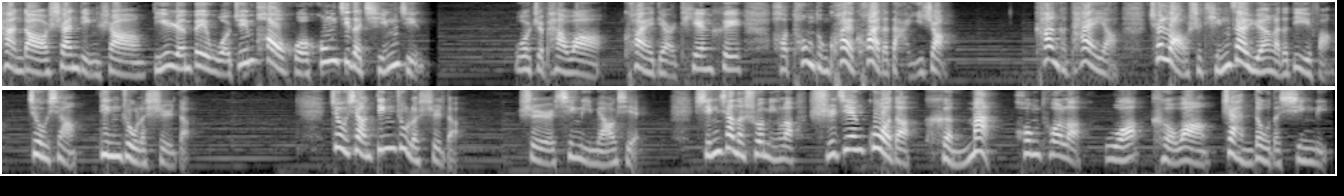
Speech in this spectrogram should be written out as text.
看到山顶上敌人被我军炮火轰击的情景，我只盼望快点天黑，好痛痛快快的打一仗。看看太阳，却老是停在原来的地方，就像盯住了似的。就像盯住了似的，是心理描写。形象地说明了时间过得很慢，烘托了我渴望战斗的心理。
